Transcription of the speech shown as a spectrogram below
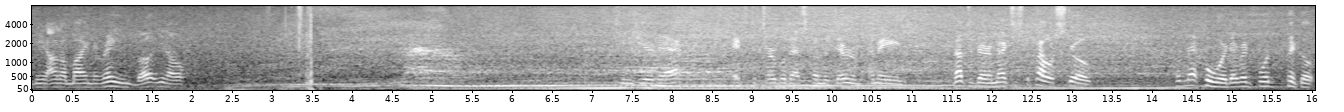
I mean, I don't mind the rain, but you know. Can you hear that? It's the turbo that's from the Durham. I mean, not the Duramax, it's the Power Stroke from that Ford, that red Ford pickup.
